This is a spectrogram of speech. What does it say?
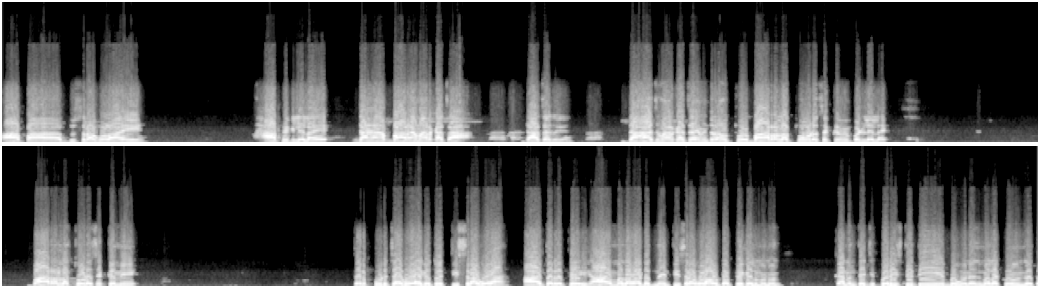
हा पा दुसरा गोळा आहे. हा फेकलेला आहे दहा बारा मार्काचा. दहाचा का? दहाच मार्काचा आहे मित्रांनो. थो- बाराला थोडस कमी पडलेला आहे. बाराला थोडस कमी आहे. तर पुढचा गोळा घेतोय तिसरा गोळा. हा तर हा मला वाटत नाही तिसरा गोळा आउट ऑफ फेकेल म्हणून. कारण त्याची परिस्थिती बघूनच मला कळून जात.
